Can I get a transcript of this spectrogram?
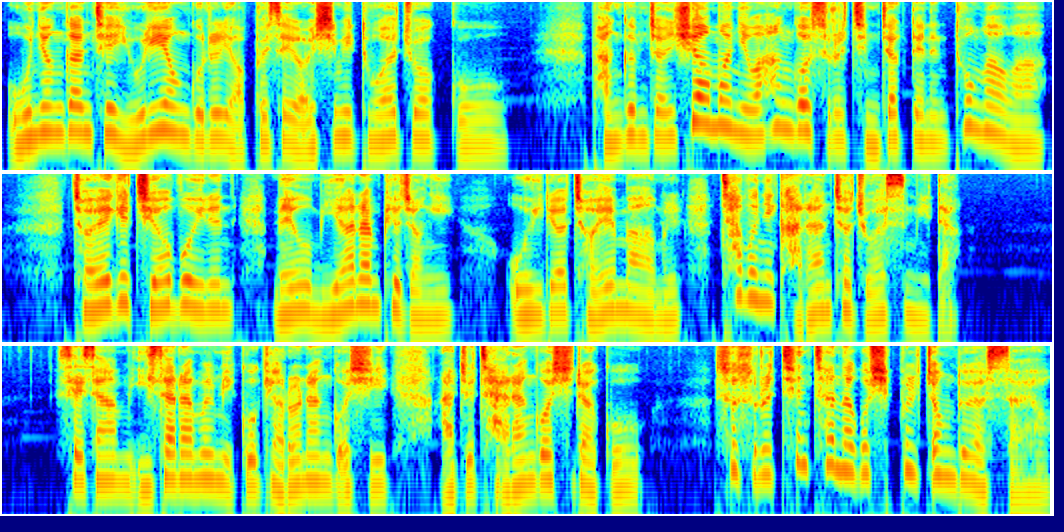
5년간 제 요리 연구를 옆에서 열심히 도와주었고 방금 전 시어머니와 한 것으로 짐작되는 통화와 저에게 지어 보이는 매우 미안한 표정이 오히려 저의 마음을 차분히 가라앉혀 주었습니다. 새삼 이 사람을 믿고 결혼한 것이 아주 잘한 것이라고 스스로 칭찬하고 싶을 정도였어요.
